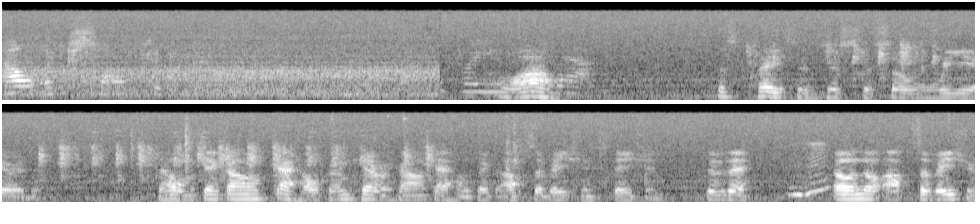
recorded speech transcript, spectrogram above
How exotic. For you Wow. to do that. This place is just so weird. 然后我们现在刚刚盖好，跟 Karen 刚刚盖好这个 observation station，对不对？ Mhm. Oh no, observation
